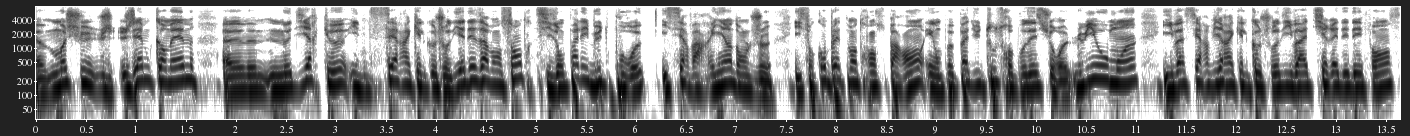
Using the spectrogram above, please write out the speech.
Euh, moi j'aime quand même euh, me dire que il sert à quelque chose. Il y a des avant-centres, s'ils ont pas les buts pour eux, ils servent à rien dans le jeu. Ils sont complètement transparents et on peut pas du tout se reposer sur eux. Lui au moins, il va servir à quelque chose, il va attirer des défenses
